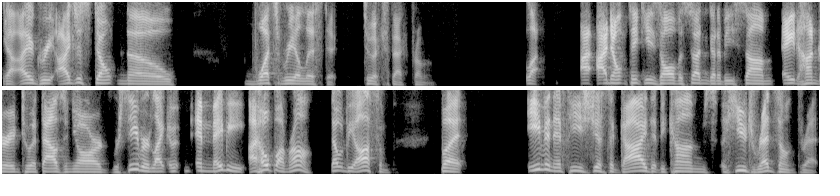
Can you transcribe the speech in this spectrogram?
yeah, I agree. I just don't know what's realistic to expect from him. Like, I, I don't think he's all of a sudden going to be some 800 to a thousand yard receiver. Like, and maybe I hope I'm wrong. That would be awesome. But even if he's just a guy that becomes a huge red zone threat,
